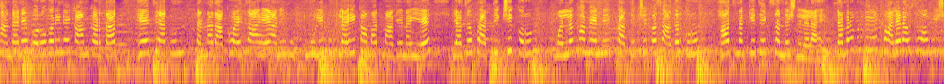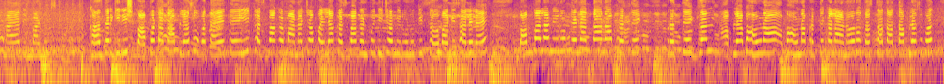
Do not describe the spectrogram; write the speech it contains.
खांद्याने बरोबरीने काम करतात. हेच यातून त्यांना दाखवायचं आहे आणि मु- मुली कुठल्याही कामात मागे नाही आहेत याचं प्रात्यक्षिक करून मल्लखांब यांनी प्रात्यक्षिक सादर करून हाच नक्कीच एक संदेश दिलेला आहे. कॅमेरामन विवेक भालेरावसह मी शनाया दिनमांडू स्कूल खासदार गिरीश बापट आता आपल्यासोबत आहे. तेही कसबा मानाच्या पहिल्या कसबा गणपतीच्या मिरवणुकीत सहभागी झालेले आहेत. बाप्पाला निरोप देणार प्रत्येक जण आपल्या भावना भावना प्रत्येकाला अनावर होत असतात. आता आपल्यासोबत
